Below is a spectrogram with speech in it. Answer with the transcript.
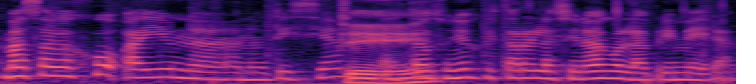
Más abajo hay una noticia de Estados Unidos que está relacionada con la primera.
